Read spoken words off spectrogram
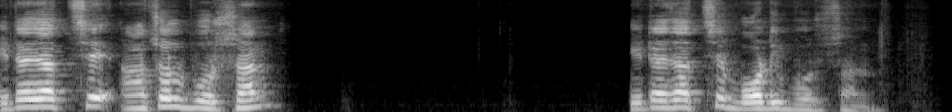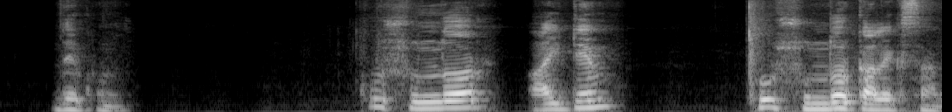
এটা যাচ্ছে আঁচল পোর্শন। এটা যাচ্ছে বডি পোর্শন। দেখুন, খুব সুন্দর আইটেম, খুব সুন্দর কালেকশন।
